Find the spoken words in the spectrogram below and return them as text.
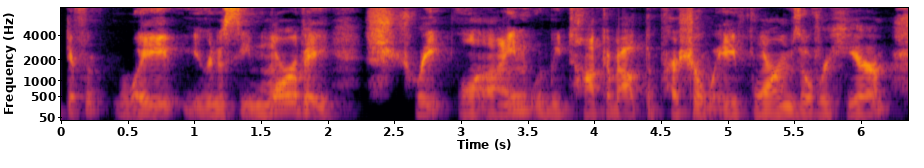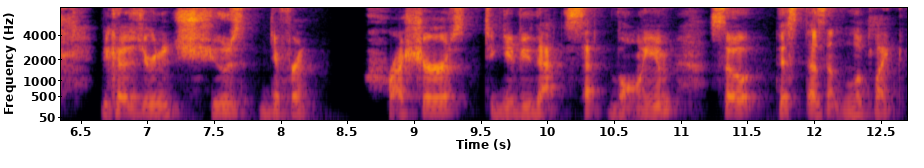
different way. You're going to see more of a straight line when we talk about the pressure waveforms over here, because you're going to choose different pressures to give you that set volume. So this doesn't look like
